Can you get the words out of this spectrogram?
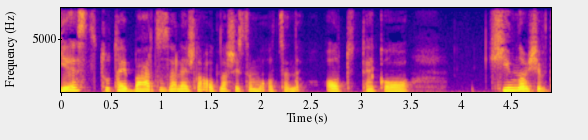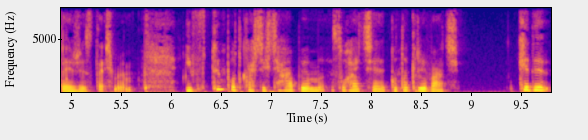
jest tutaj bardzo zależna od naszej samooceny, od tego, kim nam się wydaje, że jesteśmy. I w tym podcaście chciałabym, słuchajcie, go nagrywać, kiedy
